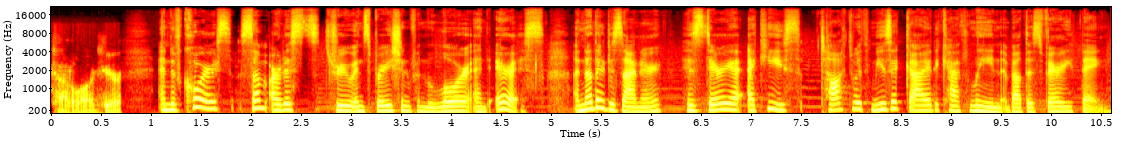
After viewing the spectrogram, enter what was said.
catalog here. And of course, some artists drew inspiration from the lore and Eris. Another designer, Hysteria Ekis, talked with music guide Kathleen about this very thing.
